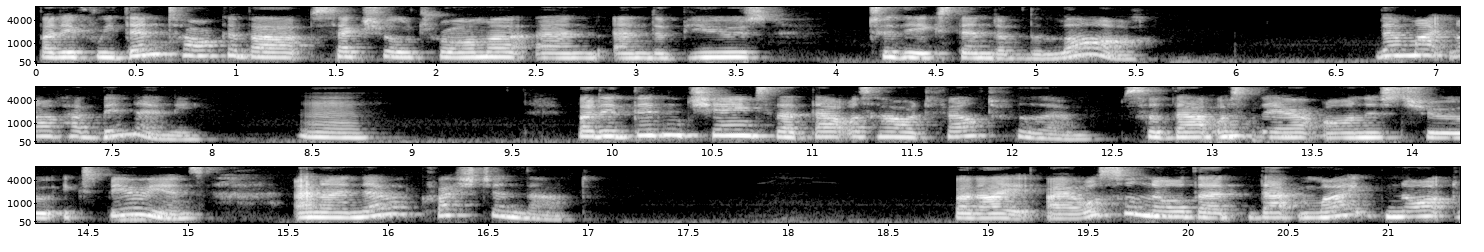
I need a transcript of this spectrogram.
But if we then talk about sexual trauma and, and abuse to the extent of the law, there might not have been any. Mm but it didn't change that that was how it felt for them so that was mm-hmm. their honest true experience and i never questioned that but i i also know that that might not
